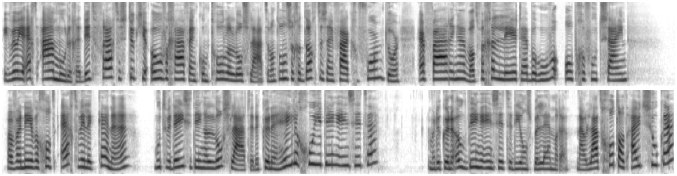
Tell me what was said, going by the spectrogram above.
Ik wil je echt aanmoedigen. Dit vraagt een stukje overgave en controle loslaten, want onze gedachten zijn vaak gevormd door ervaringen, wat we geleerd hebben, hoe we opgevoed zijn. Maar wanneer we God echt willen kennen, moeten we deze dingen loslaten. Er kunnen hele goede dingen in zitten, maar er kunnen ook dingen in zitten die ons belemmeren. Nou, laat God dat uitzoeken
